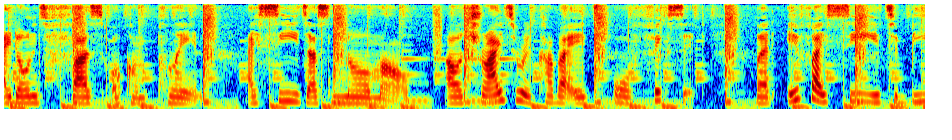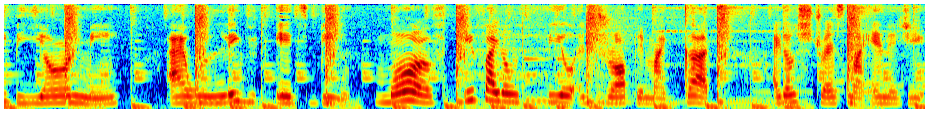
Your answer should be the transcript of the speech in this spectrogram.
I don't fuss or complain. I see it as normal. I'll try to recover it or fix it. But if I see it to be beyond me, I will leave it be. More of if I don't feel a drop in my gut, I don't stress my energy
